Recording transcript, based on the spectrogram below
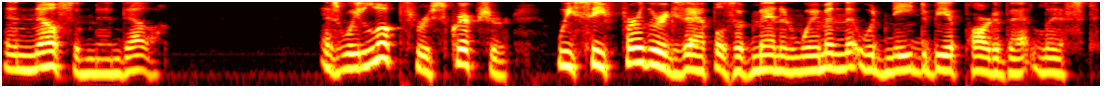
and Nelson Mandela. As we look through Scripture, we see further examples of men and women that would need to be a part of that list.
